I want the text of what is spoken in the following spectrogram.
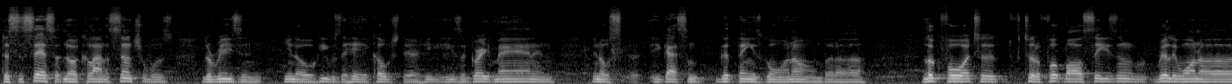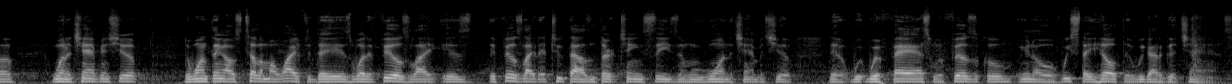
the success of North Carolina Central was the reason. You know, he was the head coach there. He, he's a great man, and you know, he got some good things going on. But uh, look forward to to the football season. Really want to uh, win a championship. The one thing I was telling my wife today is what it feels like is it feels like that 2013 season when we won the championship. That we're fast, we're physical. You know, if we stay healthy, we got a good chance.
